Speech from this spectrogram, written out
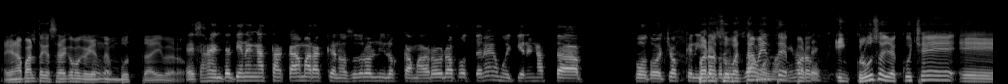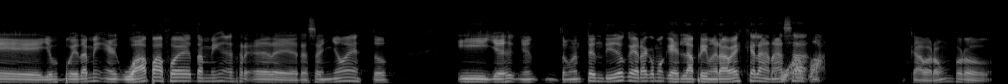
Hay una parte que se ve como que bien de embuste ahí, pero. Esa gente tienen hasta cámaras que nosotros ni los camarógrafos tenemos y tienen hasta Photoshop que ni Pero supuestamente, usamos, pero incluso yo escuché, eh, yo, porque también el Guapa fue también re- re- reseñó esto y yo, yo tengo entendido que era como que es la primera vez que la NASA, Guapa. cabrón, pero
